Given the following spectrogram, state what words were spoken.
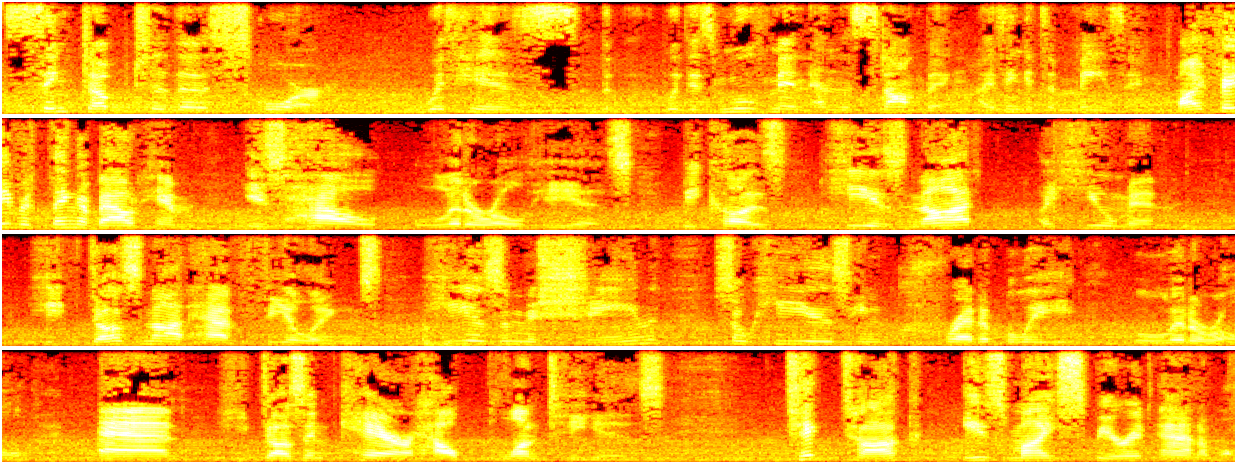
synced up to the score with his with his movement and the stomping. I think it's amazing. My favorite thing about him is how literal he is because he is not a human. He does not have feelings. He is a machine, so he is incredibly literal and he doesn't care how blunt he is. Tik-Tok is my spirit animal.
